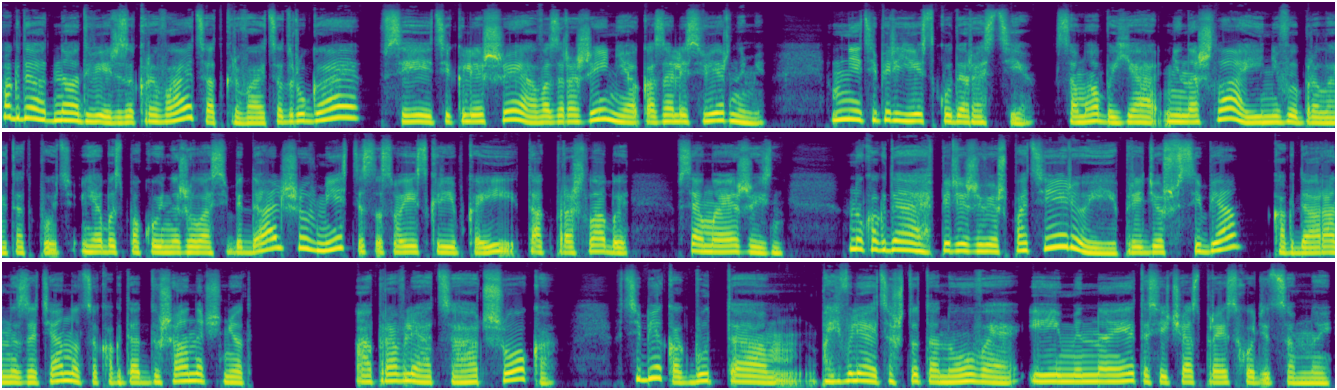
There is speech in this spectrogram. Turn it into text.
когда одна дверь закрывается, открывается другая. Все эти клише о возражении оказались верными. Мне теперь есть куда расти. Сама бы я не нашла и не выбрала этот путь. Я бы спокойно жила себе дальше вместе со своей скрипкой, и так прошла бы вся моя жизнь. Но когда переживешь потерю и придешь в себя, когда раны затянутся, когда душа начнет оправляться от шока, в тебе как будто появляется что-то новое, и именно это сейчас происходит со мной.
